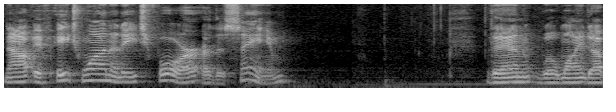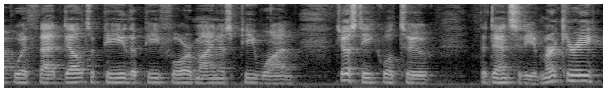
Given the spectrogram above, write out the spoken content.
Now, if H1 and H4 are the same, then we'll wind up with that delta P, the P4 minus P1, just equal to the density of mercury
